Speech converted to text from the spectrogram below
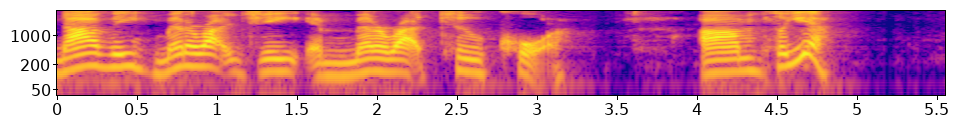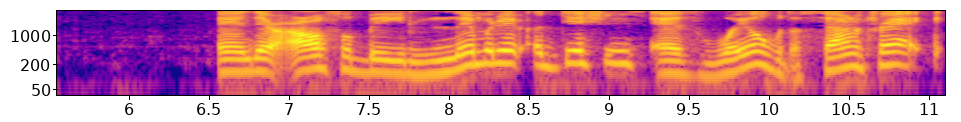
Navi, Medarot G, and Medarot 2 Core. Um, so yeah. And there also be limited editions as well with a soundtrack.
